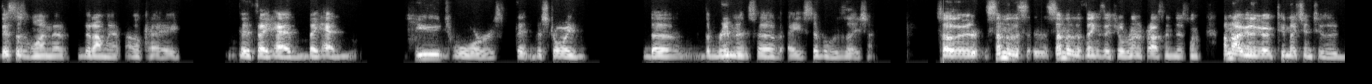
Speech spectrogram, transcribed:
this is one that that I went okay that they had they had huge wars that destroyed the the remnants of a civilization. So there, some of the some of the things that you'll run across in this one, I'm not going to go too much into the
